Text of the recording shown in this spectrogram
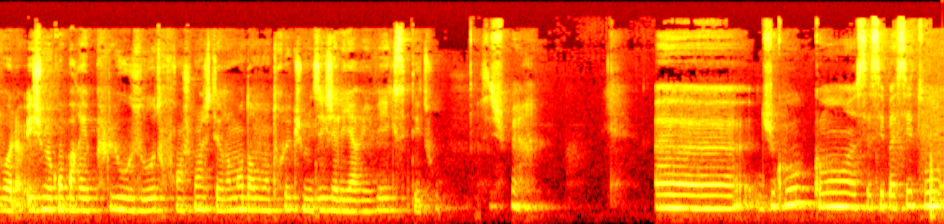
voilà, et je me comparais plus aux autres. Franchement, j'étais vraiment dans mon truc. Je me disais que j'allais y arriver et que c'était tout. C'est super. Euh, du coup, comment ça s'est passé ton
